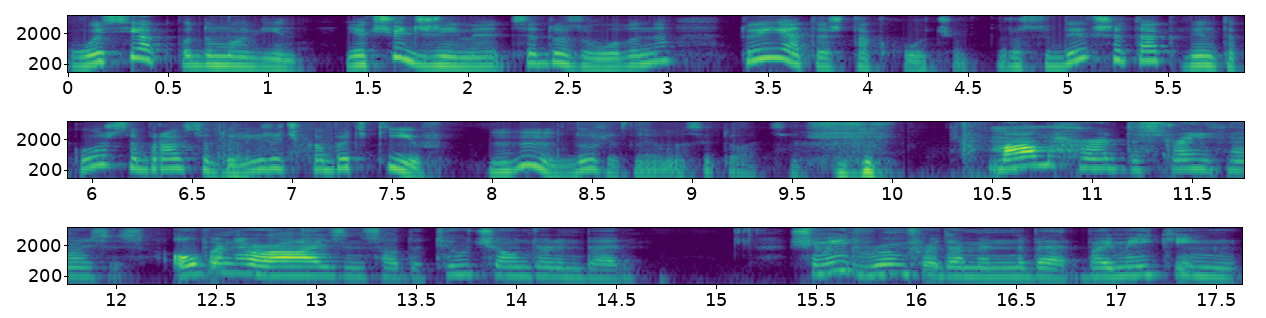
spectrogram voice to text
Ось як, подумав він, якщо Джиммі це дозволено, то і я теж так хочу. Розсудивши так, він також забрався до ліжечка батьків. Угу, дуже знайома ситуація. Mom heard the strange noises, opened her eyes, and saw the two children in bed. She made room for them in the bed by making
